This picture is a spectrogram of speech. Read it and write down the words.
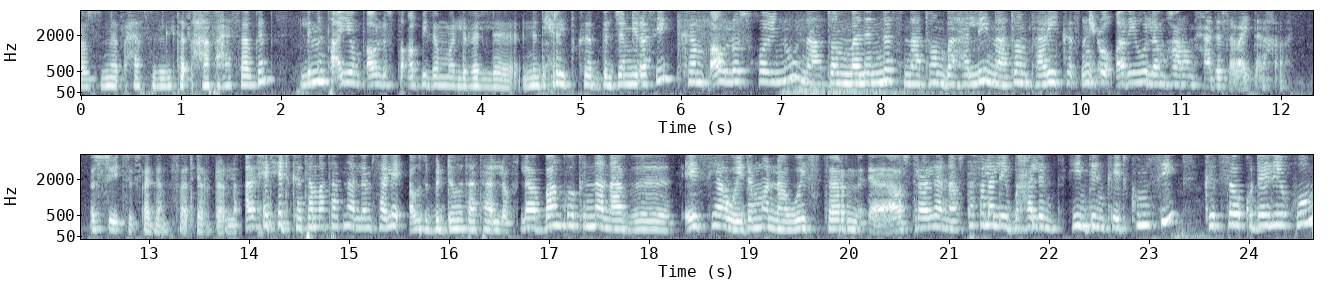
ኣብዚ መጽሓፍ እዚ ልተጽሓፈ ሓሳብ ግን ልምንታይ እዮም ጳውሎስ ተቐቢሎሞ ልብል ንድሕሪት ክብል ጀሚረሲ፣ ከም ጳውሎስ ኾይኑ ናቶም መንነት፣ ናቶም ባህሊ፣ ናቶም ታሪክ ኣጽኒዑ ቀሪቡ ለምሃሮም ሓደ ሰብ ኣይተረኸበን። እሱ እዩ እቲ ጸገም ፈጢሩ ደሎ። ኣብ ሕድሕድ ከተማታትና ለምሳሌ ኣብዚ ብደሆታት ኣሎ። ላብ ባንኮክ እና ናብ ኤስያ ወይ ደሞ ናብ ዌስተርን ኣውስትራልያ ናብ ዝተፈላለዩ ባህልን ሂንድን ከይድኩምሲ ክትሰብኩ ደሊኹም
